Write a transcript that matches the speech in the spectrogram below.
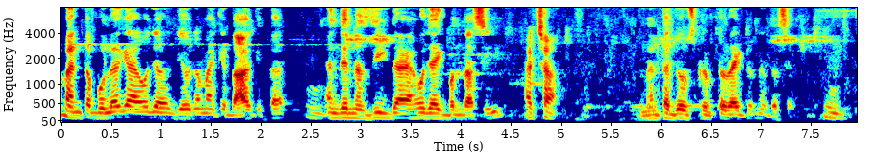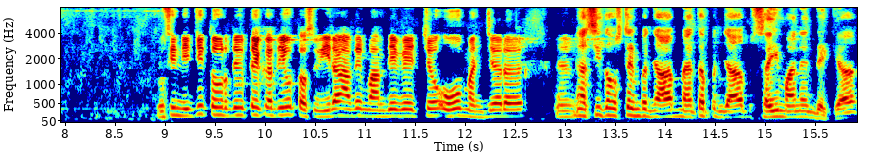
ਮੈਨੂੰ ਤਾਂ ਬੋਲਿਆ ਗਿਆ ਉਹ ਜਿਹਾ ਜਿਹੋ ਜਿਹਾ ਮੈਂ ਕਿਰਦਾਰ ਕੀਤਾ। ਇਹਦੇ ਨਜ਼ਦੀਕ ਦਾ ਇਹੋ ਜਿਹਾ ਇੱਕ ਬੰਦਾ ਸੀ। ਅੱਛਾ। ਮੈਨੂੰ ਤਾਂ ਜੋ ਸਕ੍ਰਿਪਟ ਰਾਈਟਰ ਨੇ ਦੱਸਿਆ। ਤੁਸੀਂ ਨਿੱਜੀ ਤੌਰ ਦੇ ਉੱਤੇ ਕਦੇ ਉਹ ਤਸਵੀਰਾਂ ਦੇ ਮਨ ਦੇ ਵਿੱਚ ਉਹ ਮੰਜ਼ਰ ਅਸੀਂ ਤਾਂ ਉਸ ਟਾਈਮ ਪੰਜਾਬ ਮੈਂ ਤਾਂ ਪੰਜਾਬ ਸਹੀ ਮਾਨੇ ਦੇਖਿਆ।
